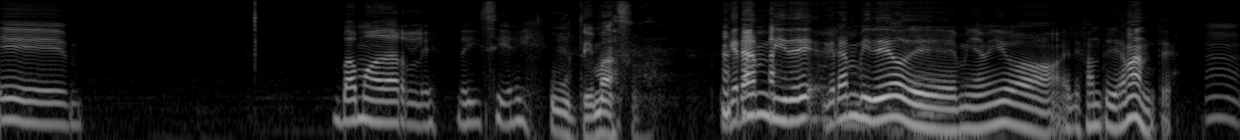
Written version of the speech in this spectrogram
Eh, vamos a darle de ICA. uh, temazo. Gran, vide- gran video de mi amigo Elefante Diamante. Mm,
